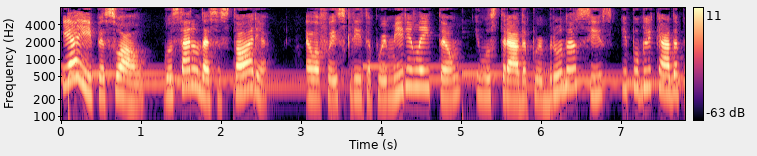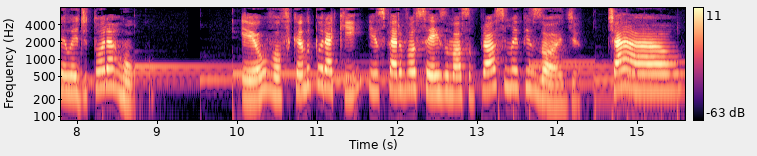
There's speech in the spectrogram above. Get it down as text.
E aí, pessoal, gostaram dessa história? Ela foi escrita por Miriam Leitão, ilustrada por Bruna Assis e publicada pela editora Rocco. Eu vou ficando por aqui e espero vocês no nosso próximo episódio. Tchau!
